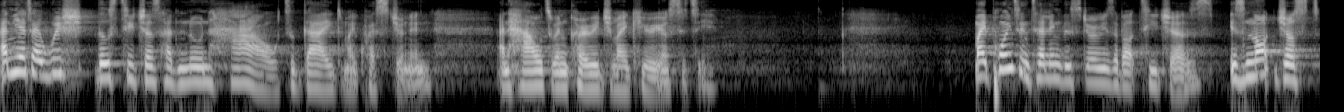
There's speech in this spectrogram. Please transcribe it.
And yet I wish those teachers had known how to guide my questioning and how to encourage my curiosity. My point in telling these stories about teachers is not just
